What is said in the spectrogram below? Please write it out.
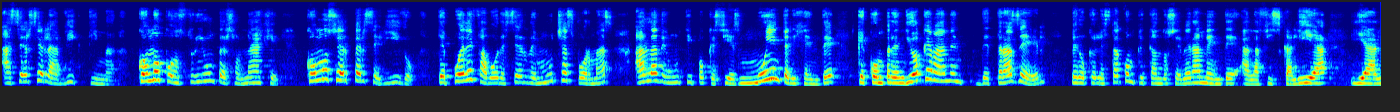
hacerse la víctima, cómo construir un personaje, cómo ser perseguido, te puede favorecer de muchas formas, habla de un tipo que sí es muy inteligente, que comprendió que van detrás de él, pero que le está complicando severamente a la Fiscalía y a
